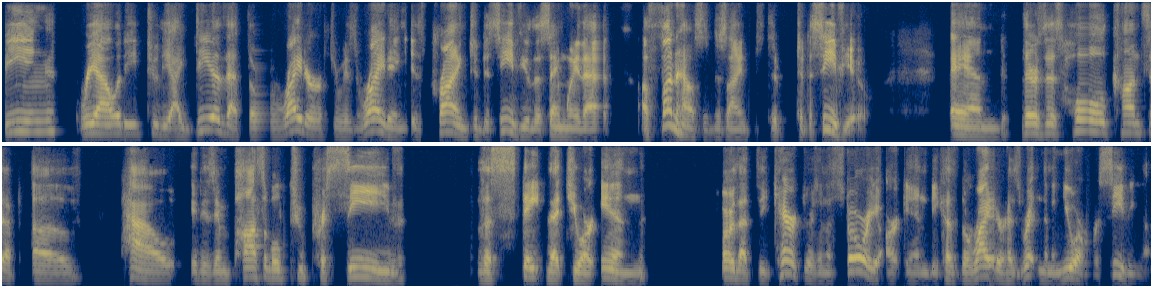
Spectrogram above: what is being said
being reality, to the idea that the writer, through his writing, is trying to deceive you the same way that a funhouse is designed to, to deceive you. And there's this whole concept of how it is impossible to perceive the state that you are in or that the characters in a story are in because the writer has written them and you are receiving them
